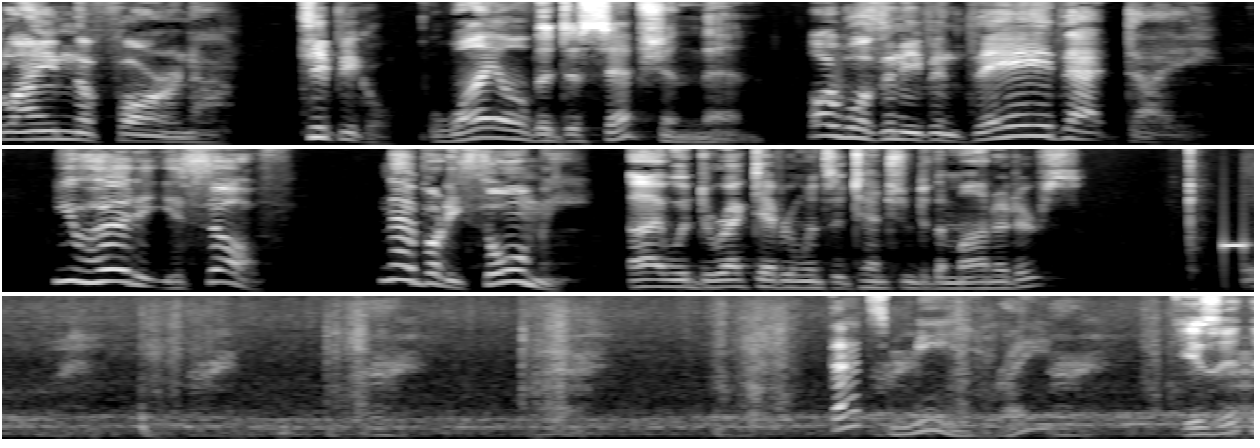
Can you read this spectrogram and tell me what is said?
Blame the foreigner. Typical. Why all the deception then? I wasn't even there that day. You heard it yourself. Nobody saw me. I would direct everyone's attention to the monitors. That's me, right? Is it?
